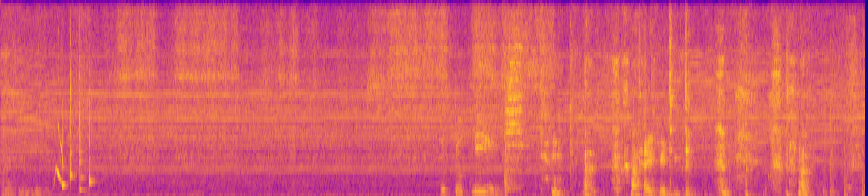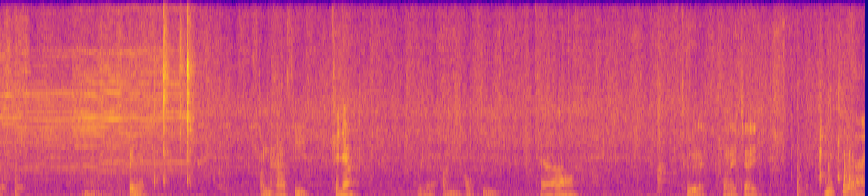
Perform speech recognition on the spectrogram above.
อะไรคืออีหู จุ๊กจุ๊กดิอะไรคือจิ๊กจิ๊กเป็นไงฟันห้าซี่เสร็จยังเสร็จแล้วฟันหกซี่เสร็จแล้วเหรอคืออะไรของหายใจ ไม่เท่าไหร่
